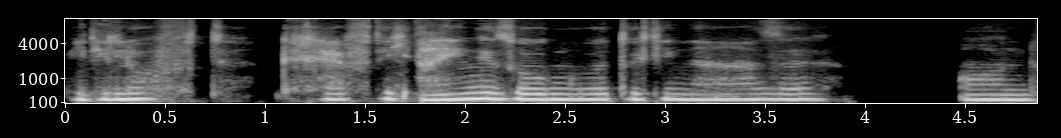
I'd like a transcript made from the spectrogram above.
Wie die Luft kräftig eingesogen wird durch die Nase und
